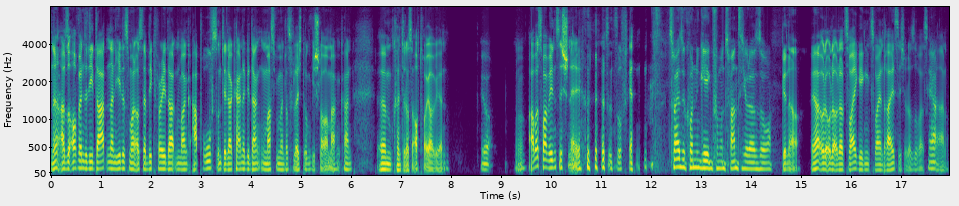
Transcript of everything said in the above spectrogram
Ne? Also auch wenn du die Daten dann jedes Mal aus der BigQuery-Datenbank abrufst und dir da keine Gedanken machst, wie man das vielleicht irgendwie schlauer machen kann, ähm, könnte das auch teuer werden. ja. Ja. Aber es war wenigstens schnell. also insofern, Zwei Sekunden gegen 25 oder so. genau. Ja, oder, oder, oder zwei gegen 32 oder sowas, keine Ja. Ahnung.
